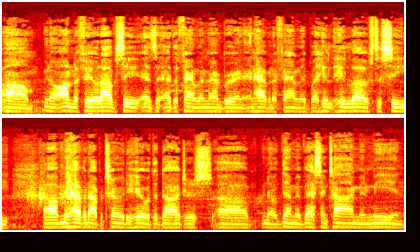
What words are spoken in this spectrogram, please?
um, you know, on the field, obviously as a, as a family member and, and, having a family, but he he loves to see uh, me have an opportunity here with the Dodgers. Uh, you know, them investing time in me and.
